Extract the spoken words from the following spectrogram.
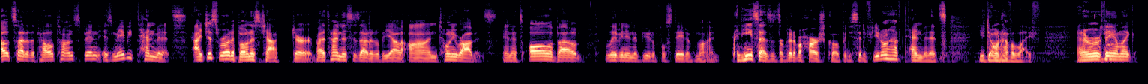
outside of the Peloton spin is maybe 10 minutes. I just wrote a bonus chapter. By the time this is out, it'll be out on Tony Robbins. And it's all about living in a beautiful state of mind. And he says it's a bit of a harsh quote, but he said, if you don't have 10 minutes, you don't have a life. And I remember thinking, I'm like,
